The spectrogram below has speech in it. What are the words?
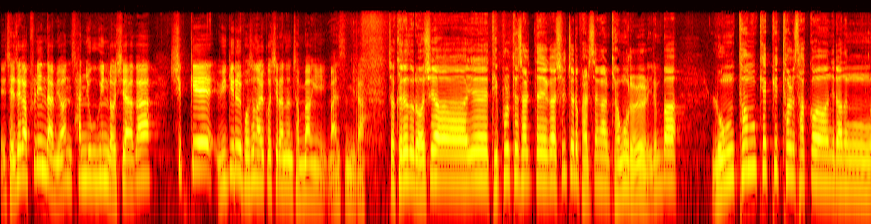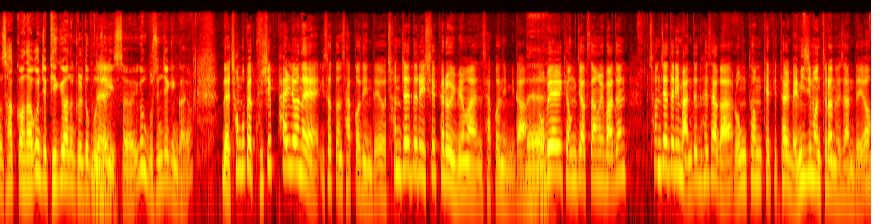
예, 제재가 풀린다면 산유국인 러시아가 쉽게 위기를 벗어날 것이라는 전망이 많습니다. 자, 그래도 러시아의 디폴트 살 때가 실제로 발생할 경우를 이른바 롱텀 캐피털 사건이라는 사건하고 이제 비교하는 글도 본 네. 적이 있어요. 이건 무슨 얘기인가요? 네, 1998년에 있었던 사건인데요. 천재들의 실패로 유명한 사건입니다. 네. 노벨 경제학상을 받은 천재들이 만든 회사가 롱텀 캐피탈 매니지먼트라는 회사인데요.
